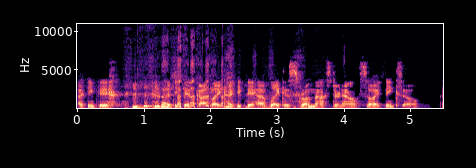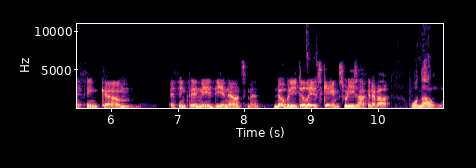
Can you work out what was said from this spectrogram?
I think they, I think they've got like, I think they have like a scrum master now. So I think so. I think, um, I think they made the announcement. Nobody delays games. What are you talking about? Well, no,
